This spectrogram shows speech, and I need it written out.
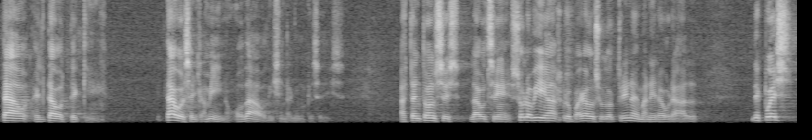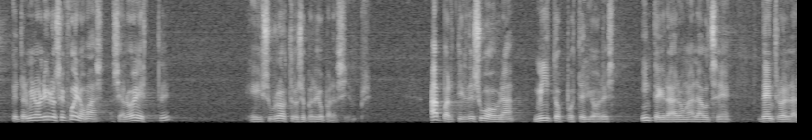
Tao, el Tao Te Ching. Tao es el camino, o Dao, dicen algunos que se dice. Hasta entonces, Lao Tse solo había propagado su doctrina de manera oral. Después que terminó el libro, se fue nomás hacia el oeste y su rostro se perdió para siempre. A partir de su obra, mitos posteriores integraron a Lao Tse dentro de la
